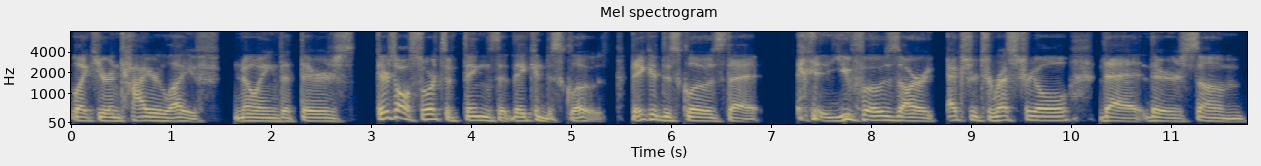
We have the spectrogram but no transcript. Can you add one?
Like your entire life, knowing that there's there's all sorts of things that they can disclose. They could disclose that UFOs are extraterrestrial, that there's some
